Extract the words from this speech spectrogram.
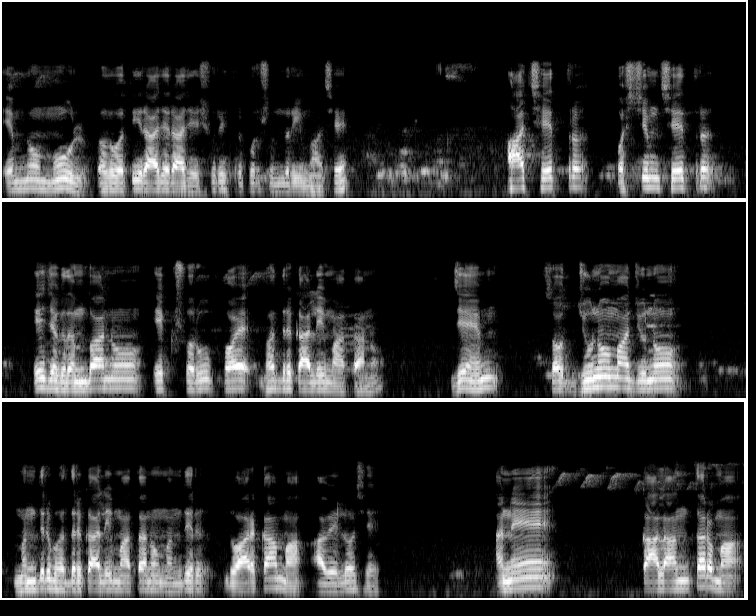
એમનું મૂળ ભગવતી રાજરાજેશ્વરી ત્રિપુર સુંદરીમાં છે. આ ક્ષેત્ર, પશ્ચિમ ક્ષેત્ર, એ જગદંબાનું એક સ્વરૂપ હોય ભદ્રકાલી માતાનું, જેમ સૌ જૂનોમાં જૂનો મંદિર ભદ્રકાલી માતાનું મંદિર દ્વારકામાં આવેલો છે. અને કાલાંતરમાં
